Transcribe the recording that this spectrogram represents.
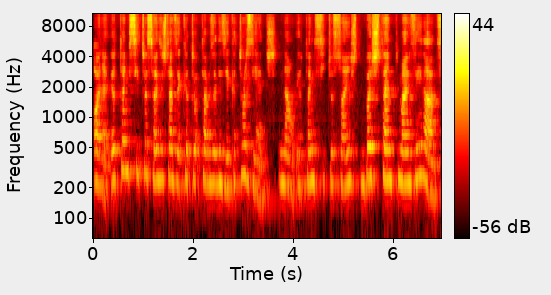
Olha, eu tenho situações, estás a dizer, estavas a dizer 14 anos. Não, eu tenho situações de bastante mais idade.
